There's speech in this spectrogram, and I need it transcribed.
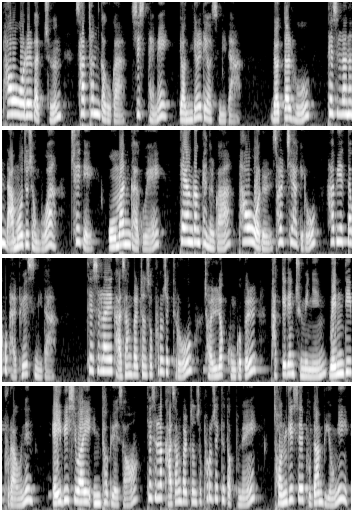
파워월을 갖춘 4천 가구가 시스템에 연결되었습니다. 몇 달 후 테슬라는 남호주 정부와 최대 5만 가구의 태양광 패널과 파워월을 설치하기로 합의했다고 발표했습니다. 테슬라의 가상발전소 프로젝트로 전력 공급을 받게 된 주민인 웬디 브라운은 ABC와의 인터뷰에서 테슬라 가상발전소 프로젝트 덕분에 전기세 부담 비용이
